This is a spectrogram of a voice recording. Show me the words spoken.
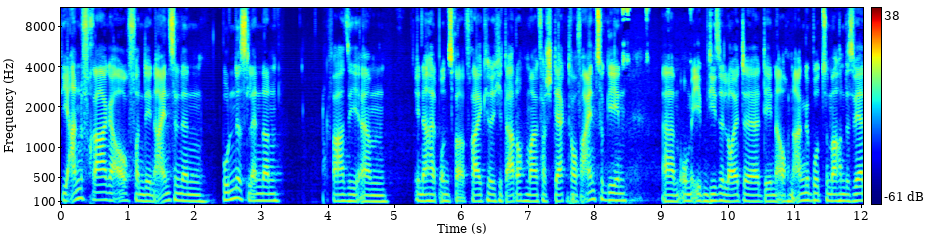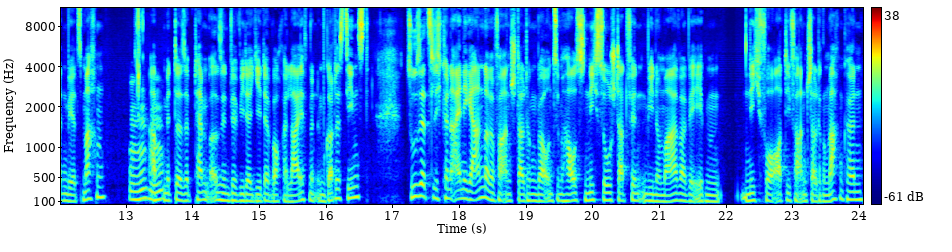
die Anfrage auch von den einzelnen Bundesländern quasi ähm, innerhalb unserer Freikirche da nochmal verstärkt drauf einzugehen, ähm, um eben diese Leute denen auch ein Angebot zu machen. Das werden wir jetzt machen. Mhm, Ab mhm. Mitte September sind wir wieder jede Woche live mit einem Gottesdienst. Zusätzlich können einige andere Veranstaltungen bei uns im Haus nicht so stattfinden wie normal, weil wir eben nicht vor Ort die Veranstaltungen machen können.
